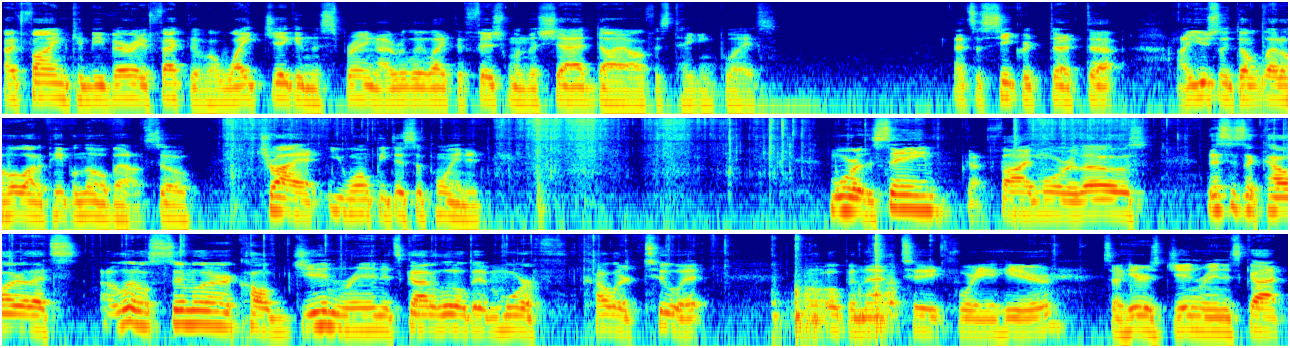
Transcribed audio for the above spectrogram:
I find can be very effective. A white jig in the spring, I really like to fish when the shad die-off is taking place. That's a secret that uh, I usually don't let a whole lot of people know about. So try it. You won't be disappointed. More of the same. Got five more of those. This is a color that's a little similar called Ginrin. It's got a little bit more color to it. I'll open that to for you here. So here's Ginrin. It's got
